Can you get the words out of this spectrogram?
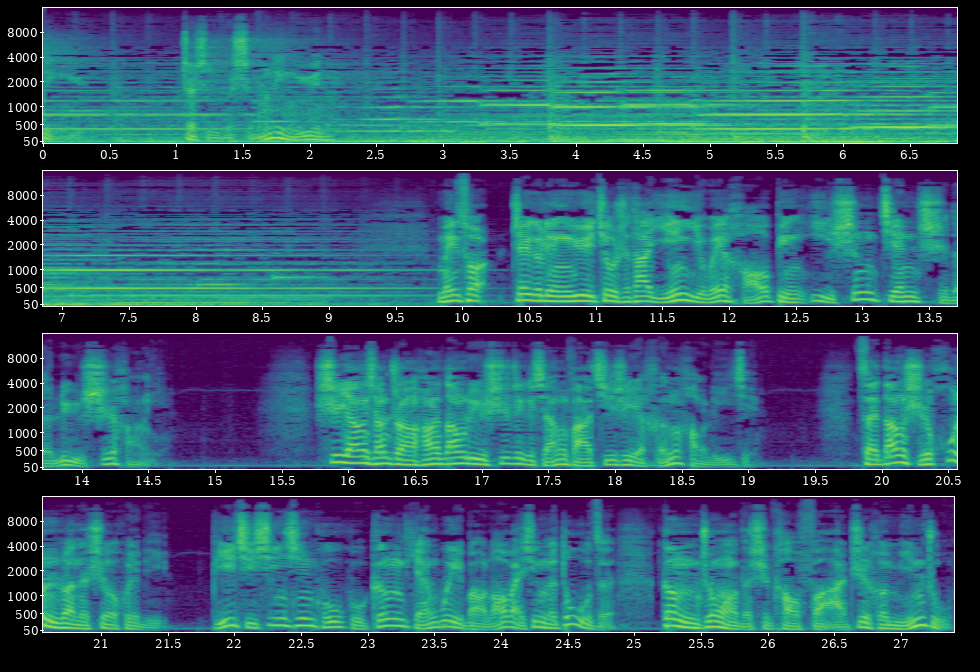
领域，这是一个什么领域呢？没错，这个领域就是他引以为豪并一生坚持的律师行业。施阳想转行当律师，这个想法其实也很好理解。在当时混乱的社会里，比起辛辛苦苦耕田喂饱老百姓的肚子，更重要的是靠法治和民主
